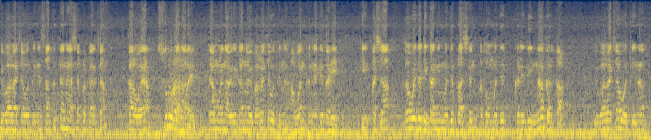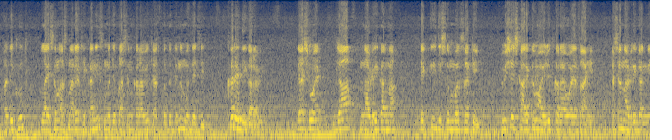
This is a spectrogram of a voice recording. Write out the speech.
विभागाच्या वतीने सातत्याने अशा प्रकारच्या कारवाया सुरू राहणार आहेत. त्यामुळे नागरिकांना विभागाच्या वतीने आवाहन करण्यात येत आहे की अशा अवैध ठिकाणी मद्यप्राशन अथवा मद्य खरेदी न करता विभागाच्या वतीनं अधिकृत लायसन असणाऱ्या ठिकाणीच मद्यप्राशन करावे त्याच पद्धतीनं मद्याची खरेदी करावी. त्याशिवाय ज्या नागरिकांना एकतीस डिसेंबरसाठी विशेष कार्यक्रम आयोजित करावयाचा आहे अशा नागरिकांनी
